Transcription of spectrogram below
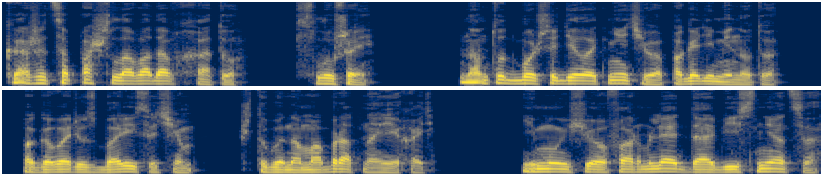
«Кажется, пошла вода в хату. Слушай, нам тут больше делать нечего, погоди минуту. Поговорю с Борисычем, чтобы нам обратно ехать. Ему еще оформлять да объясняться.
